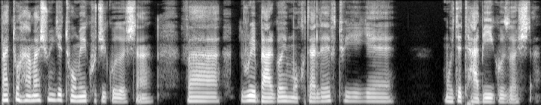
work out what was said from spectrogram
بعد تو همشون یه تومه کوچیک گذاشتن و روی برگای مختلف توی یه محیط طبیعی گذاشتن.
